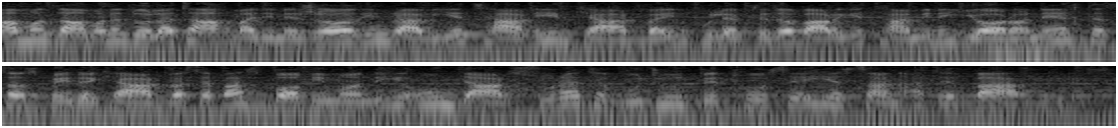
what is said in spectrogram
اما زمان دولت احمدی نژاد این رویه تغییر کرد و این پول ابتدا برای تامین یارانه اختصاص پیدا کرد و سپس باقی مانده اون در صورت وجود به توسعه صنعت برق رسید.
